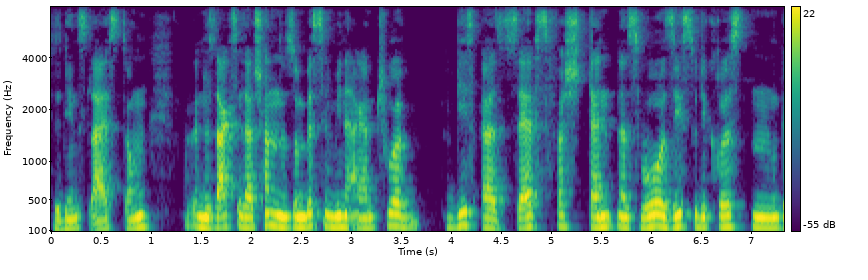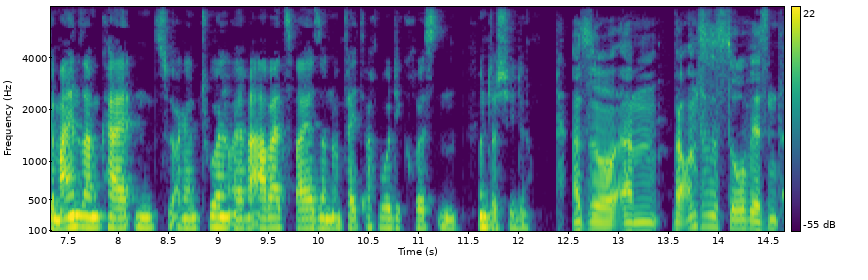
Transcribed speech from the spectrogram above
diese Dienstleistungen. Wenn du sagst, ihr seid schon so ein bisschen wie eine Agentur, wie ist euer Selbstverständnis? Wo siehst du die größten Gemeinsamkeiten zu Agenturen, eure Arbeitsweise und vielleicht auch wo die größten Unterschiede? Also ähm, bei uns ist es so, wir sind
